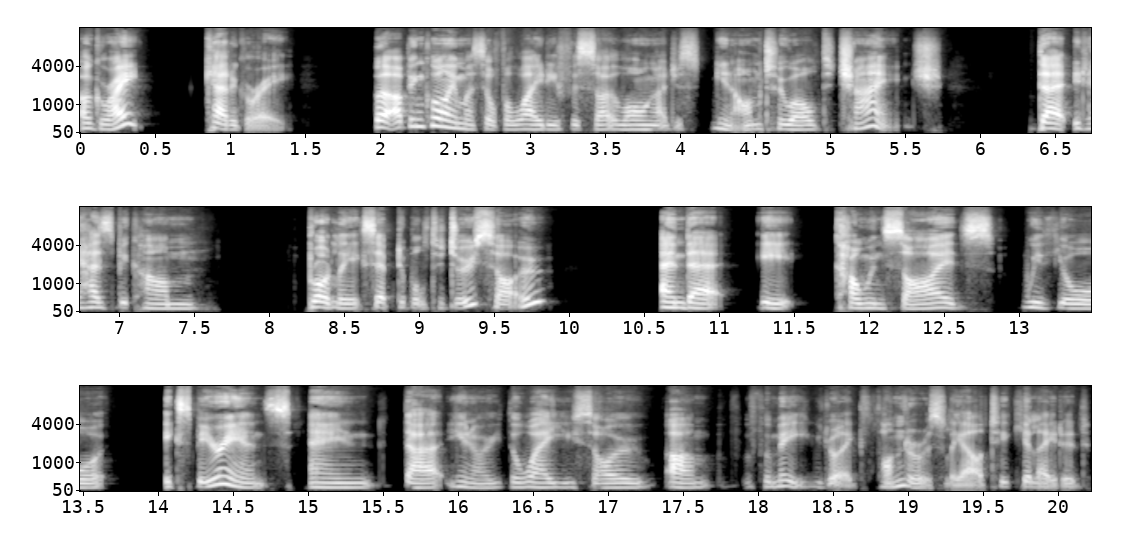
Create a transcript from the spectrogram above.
a great category. But I've been calling myself a lady for so long, I just, you know, I'm too old to change. That it has become broadly acceptable to do so and that it coincides with your experience and that, you know, the way you so, um, for me, you like thunderously articulated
